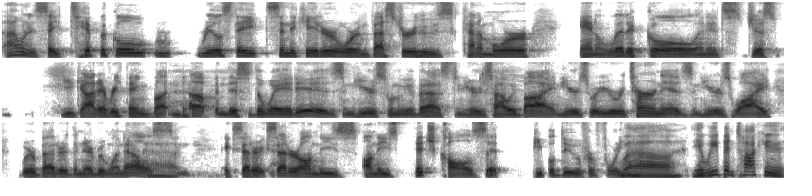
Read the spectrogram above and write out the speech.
i wouldn't say typical real estate syndicator or investor who's kind of more analytical and it's just you got everything buttoned up and this is the way it is and here's when we invest and here's how we buy and here's where your return is and here's why we're better than everyone else uh, and et cetera et cetera on these on these pitch calls that people do for 40 well yeah we've been talking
